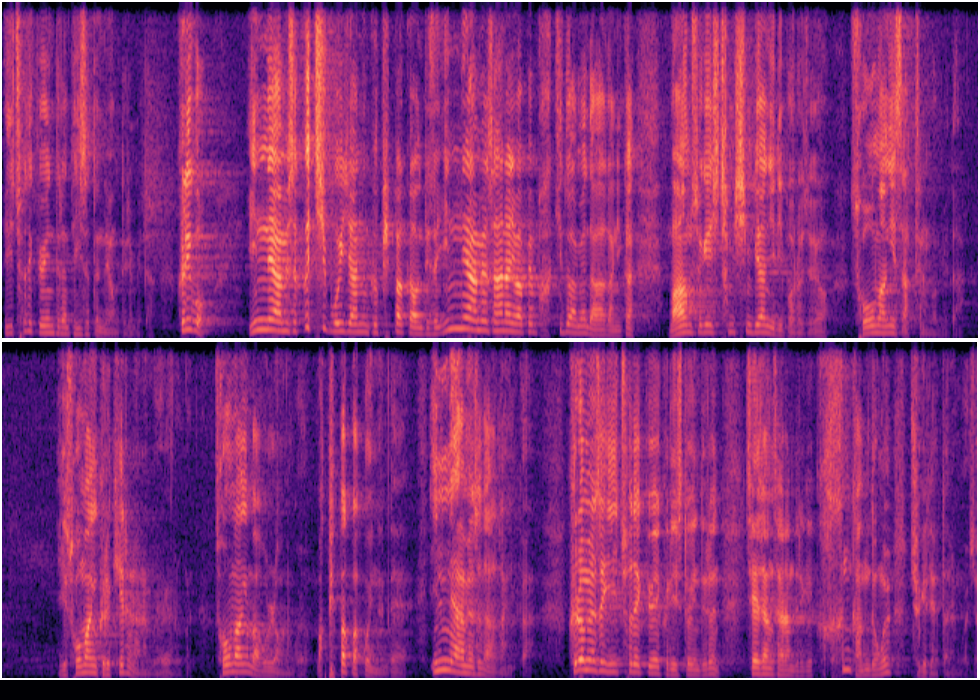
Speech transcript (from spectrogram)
이게 초대교인들한테 있었던 내용들입니다. 그리고 인내하면서 끝이 보이지 않는 그 핍박 가운데서 인내하면서 하나님 앞에 막 기도하며 나아가니까 마음속에 참 신비한 일이 벌어져요. 소망이 싹 트는 겁니다. 이게 소망이 그렇게 일어나는 거예요, 여러분. 소망이 막 올라오는 거예요. 막 핍박받고 있는데 인내하면서 나아가니까. 그러면서 이 초대교회 그리스도인들은 세상 사람들에게 큰 감동을 주게 되었다는 거죠.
